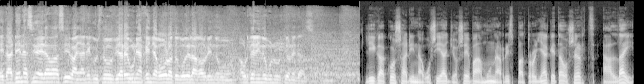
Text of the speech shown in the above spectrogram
eta dena zina irabazi, baina nik uste dut bihar egunean jendeak gogoratuko dela gaur indugun, aurten indugun urte honetaz. Ligako sari nagusia Joseba Amunarriz patroiak eta osertz aldai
